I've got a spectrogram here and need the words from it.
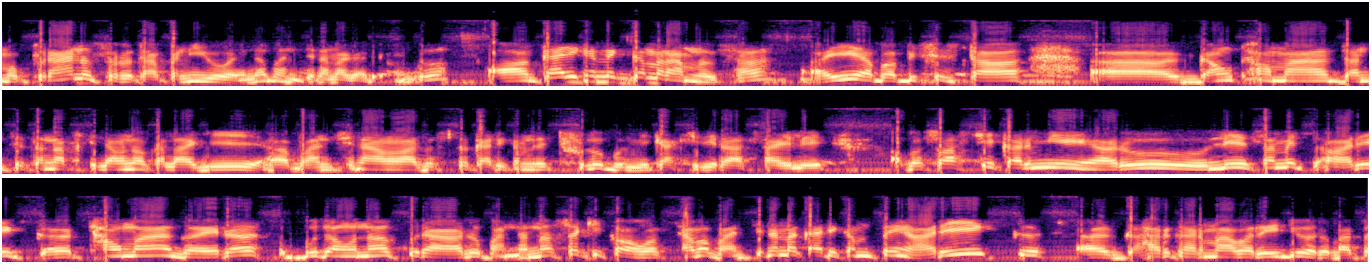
म पुरानो श्रोता पनि हो होइन आमा कार्यक्रमको कार्यक्रम एकदम राम्रो छ। है अब विशेष त गाउँठाउँमा जनचेतना फैलाउनको लागि भन्छिन आमा जस्तो कार्यक्रमले ठुलो भूमिका खेलिरहेको छ अहिले। अब स्वास्थ्य कर्मीहरूले समेत हरेक ठाउँमा गएर बुझाउन कुराहरू भन्न नसकेको अवस्थामा भन्छिनामा कार्यक्रम चाहिँ हरेक घर घरमा अब रेडियोहरूबाट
